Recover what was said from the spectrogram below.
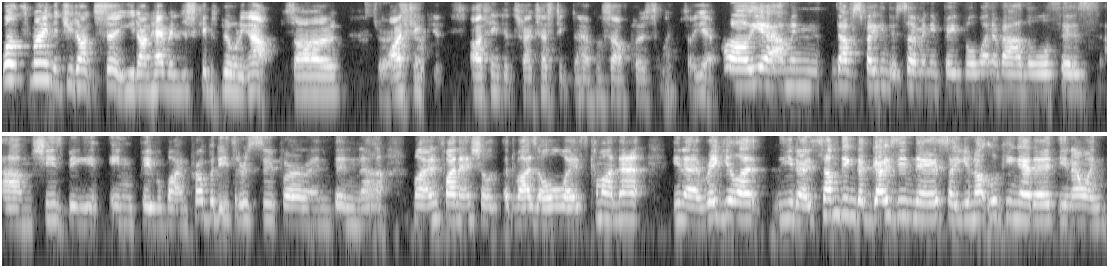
well, it's money that you don't see, you don't have, it, it just keeps building up. So, I think it's I think it's fantastic to have myself personally. So yeah. Well, yeah. I mean, I've spoken to so many people. One of our authors, um, she's big in people buying property through super, and then uh, my own financial advisor always, come on, Nat, you know, regular, you know, something that goes in there, so you're not looking at it, you know, and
